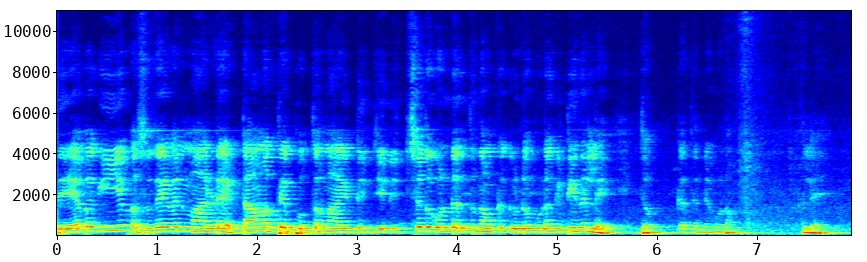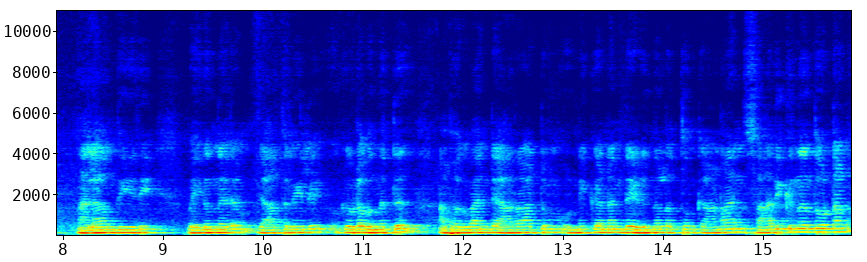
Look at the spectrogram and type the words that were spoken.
ദേവകീയ വസുദേവന്മാരുടെ എട്ടാമത്തെ പുത്രനായിട്ട് ജനിച്ചത് കൊണ്ട് എന്ത് നമുക്ക് ഗുണം ഗുണം കിട്ടിയെന്നല്ലേ? ഇതൊക്കെ തന്നെ ഗുണം. അല്ലേ? നാലാം തീയതി വൈകുന്നേരം രാത്രിയിൽ ഒക്കെ ഇവിടെ വന്നിട്ട് ആ ഭഗവാന്റെ ആറാട്ടും ഉണ്ണിക്കണ്ണന്റെ എഴുന്നള്ളത്തും കാണാൻ സാധിക്കുന്നത് എന്തുകൊണ്ടാണ്?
